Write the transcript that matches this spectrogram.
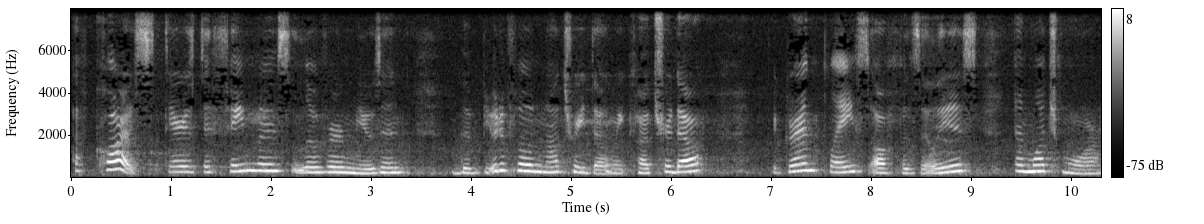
Of course, there is the famous Louvre Museum, the beautiful Notre Dame Cathedral, the Grand Place of Versailles, and much more.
